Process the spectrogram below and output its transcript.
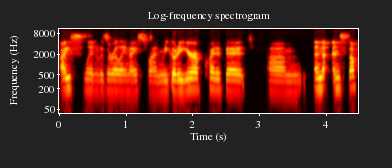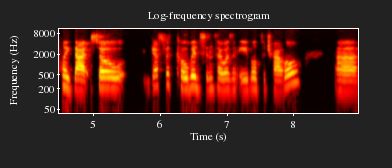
Iceland was a really nice one. We go to Europe quite a bit um, and, and stuff like that. So, I guess with COVID, since I wasn't able to travel, uh,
